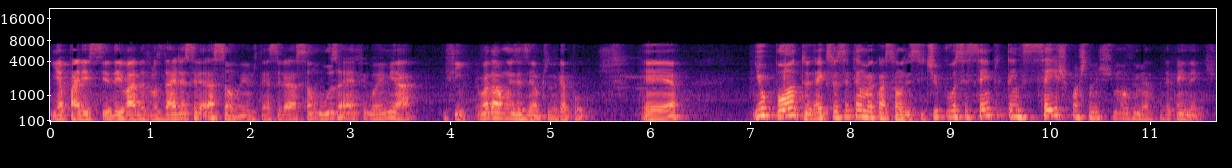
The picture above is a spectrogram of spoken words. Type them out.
e aparecer derivada da velocidade e aceleração, aí onde tem aceleração, usa F igual a MA. Enfim, eu vou dar alguns exemplos daqui a pouco. É, e o ponto é que se você tem uma equação desse tipo, você sempre tem seis constantes de movimento independentes.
